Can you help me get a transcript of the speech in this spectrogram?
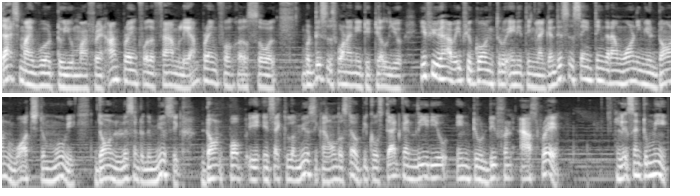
That's my word to you my friend. I'm praying for the family. I'm praying for her soul. But this is what i need to tell you. If you have if you're going through anything like and this is the same thing that i'm warning you. Don't watch the movie. Don't listen to the music. Don't pop in secular music and all the stuff because that can lead you into different astray. Listen to me.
